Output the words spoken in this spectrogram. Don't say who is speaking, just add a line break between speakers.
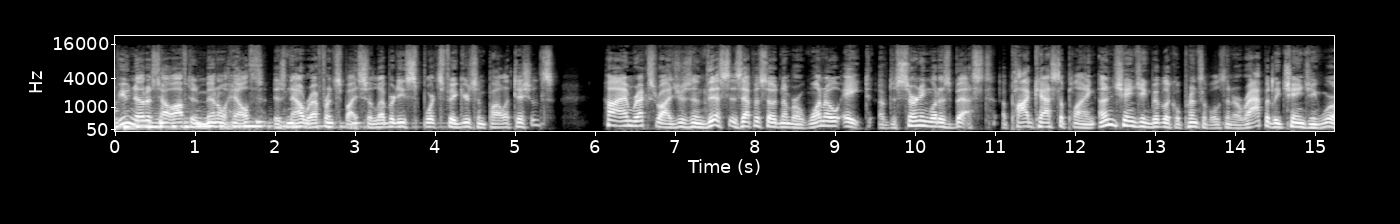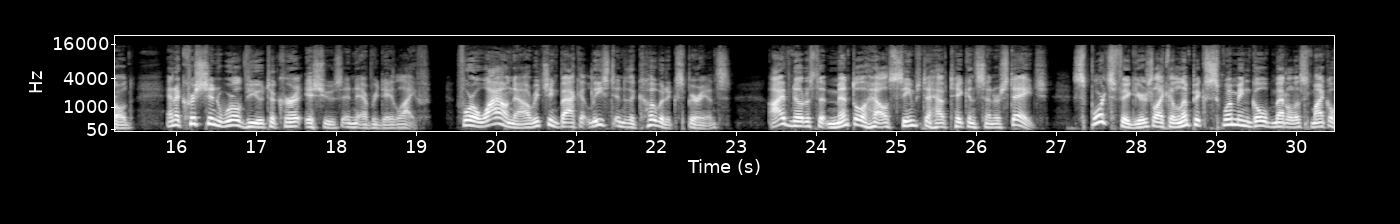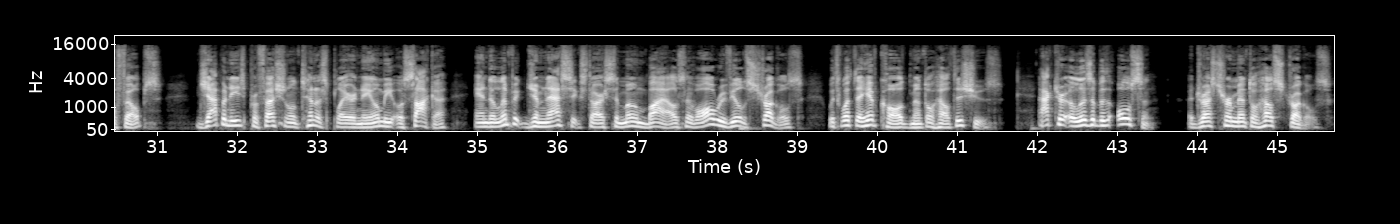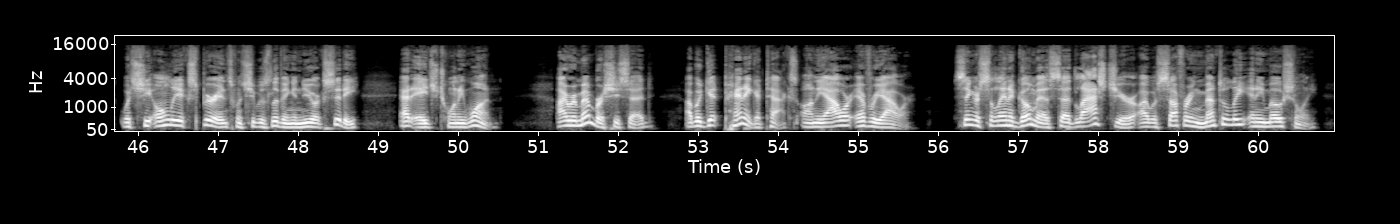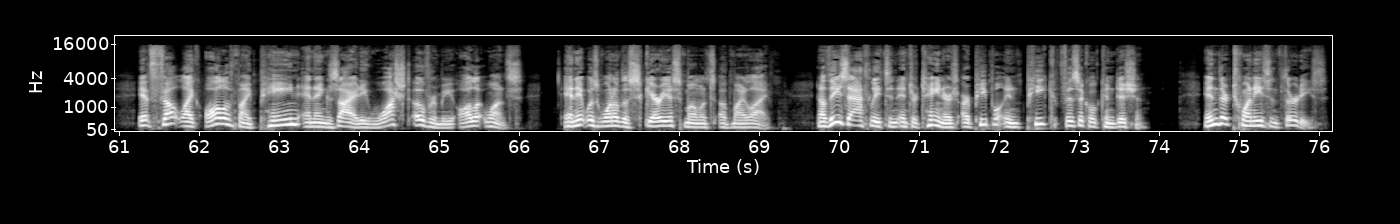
Have you noticed how often mental health is now referenced by celebrities, sports figures, and politicians? Hi, I'm Rex Rogers, and this is episode number 108 of Discerning What Is Best, a podcast applying unchanging biblical principles in a rapidly changing world and a Christian worldview to current issues in everyday life. For a while now, reaching back at least into the COVID experience, I've noticed that mental health seems to have taken center stage. Sports figures like Olympic swimming gold medalist Michael Phelps, Japanese professional tennis player Naomi Osaka, and Olympic gymnastics star Simone Biles have all revealed struggles with what they have called mental health issues. Actor Elizabeth Olsen addressed her mental health struggles, which she only experienced when she was living in New York City at age 21. I remember, she said, I would get panic attacks on the hour every hour. Singer Selena Gomez said, Last year I was suffering mentally and emotionally. It felt like all of my pain and anxiety washed over me all at once, and it was one of the scariest moments of my life. Now, these athletes and entertainers are people in peak physical condition, in their 20s and 30s,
